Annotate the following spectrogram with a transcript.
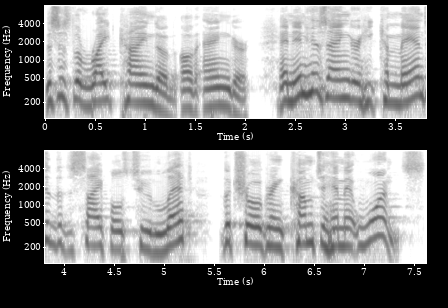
This is the right kind of, of anger. And in his anger, he commanded the disciples to let the children come to him at once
